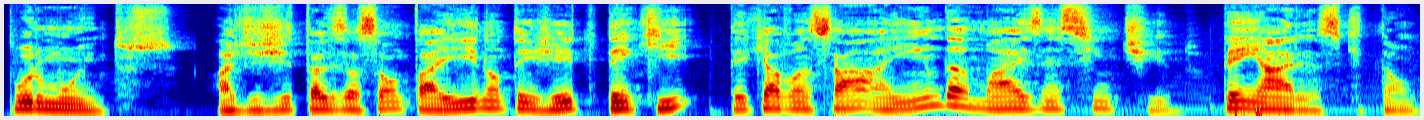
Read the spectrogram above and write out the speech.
por muitos. A digitalização está aí, não tem jeito, tem que ter que avançar ainda mais nesse sentido. Tem áreas que estão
